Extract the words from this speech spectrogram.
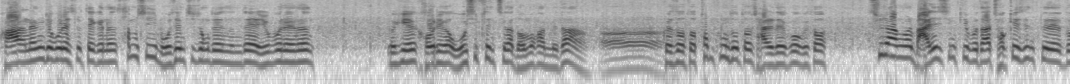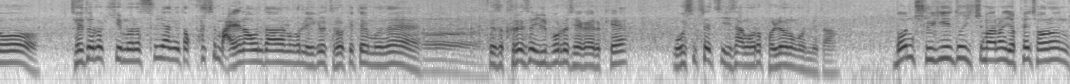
관행적으로 했을 때는 35cm 정도 했는데 이번에는 여기에 거리가 50cm가 넘어갑니다. 아. 그래서 더 통풍도 더 잘 되고 그래서 수량을 많이 심기보다 적게 심더라도 제대로 키우면 수량이 더 훨씬 많이 나온다는 걸 얘기를 들었기 때문에 어. 그래서 그래서 일부러 제가 이렇게 50cm 이상으로 벌려놓은 겁니다. 먼 줄기도 있지만 은 옆에 저는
